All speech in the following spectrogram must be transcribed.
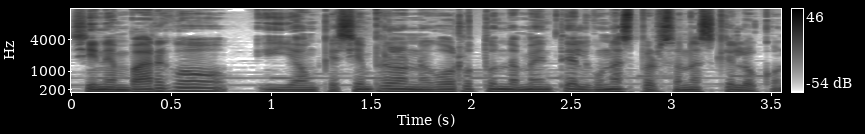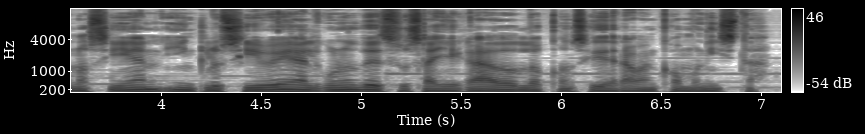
Sin embargo, y aunque siempre lo negó rotundamente, algunas personas que lo conocían, inclusive algunos de sus allegados, lo consideraban comunista.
